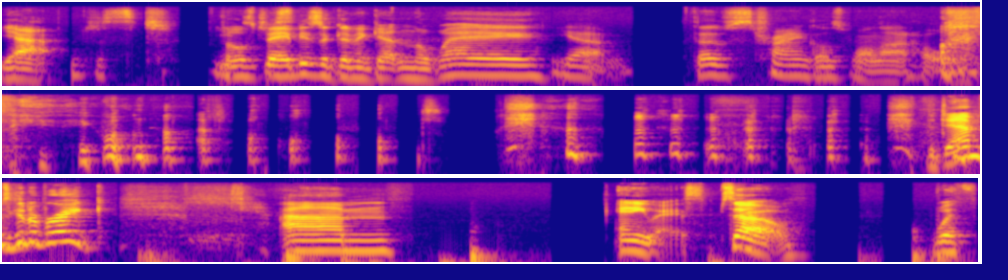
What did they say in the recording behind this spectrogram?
Yeah. Just Those just- babies are going to get in the way. Yeah, those triangles will not hold. they will not hold. the dam's gonna break. Um. Anyways, so with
